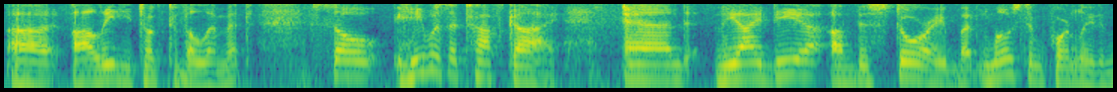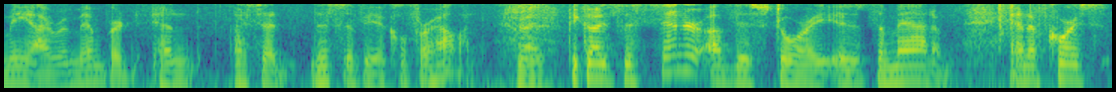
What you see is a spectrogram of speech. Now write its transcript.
Uh, Ali, he took to the limit. So he was a tough guy. And the idea of this story, but most importantly to me, I remembered, and I said, this is a vehicle for Helen Right. because the center of this story is the madam. And of course,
